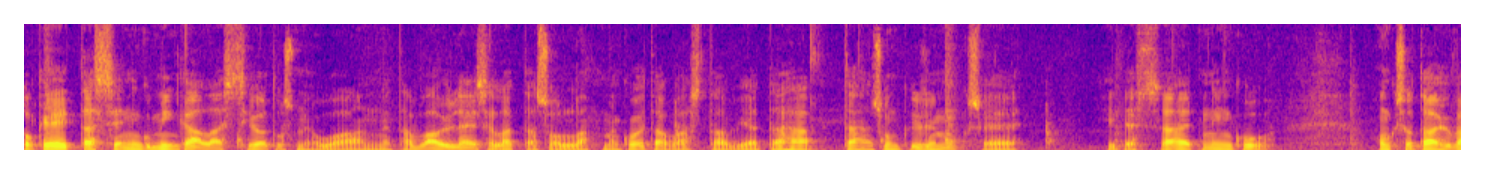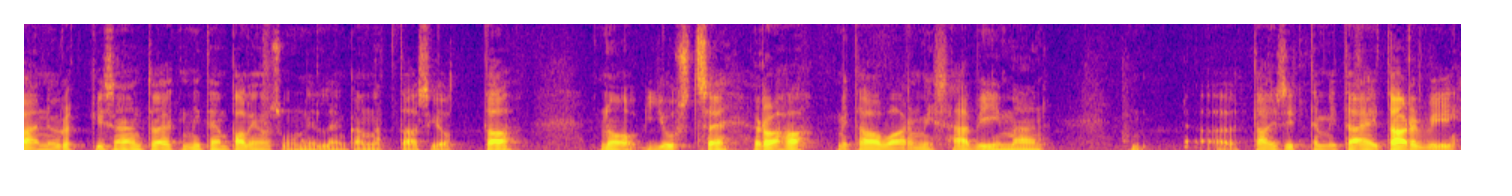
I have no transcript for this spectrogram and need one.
okei, okay, tässä ei niin kuin minkäänlaista sijoitusneuvoa anneta, vaan yleisellä tasolla. Mä koitan vastaa vielä tähän, tähän sun kysymykseen itsessään, että niin kuin, onko jotain hyvää nyrkkisääntöä, että miten paljon suunnilleen kannattaa sijoittaa. No just se raha, mitä on varmis häviämään – tai sitten mitä ei tarvii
